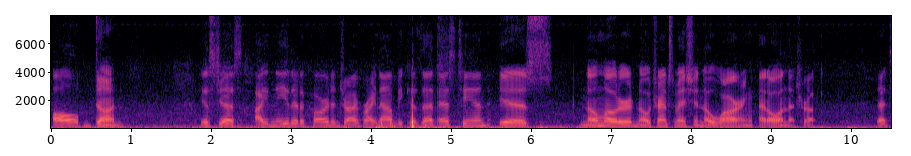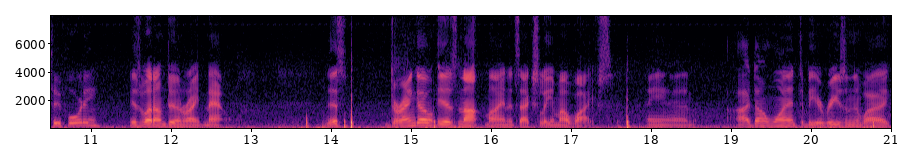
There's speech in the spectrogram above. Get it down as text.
all done. It's just I needed a car to drive right now because that S10 is no motor no transmission no wiring at all in that truck. That 240 is what I'm doing right now. This Durango is not mine it's actually my wife's. And I don't want it to be a reason why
